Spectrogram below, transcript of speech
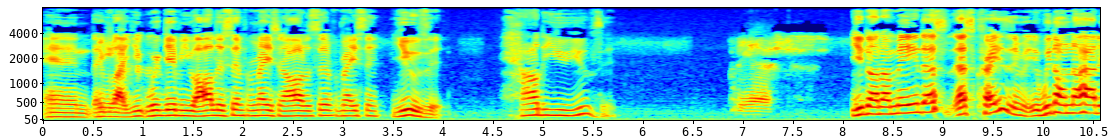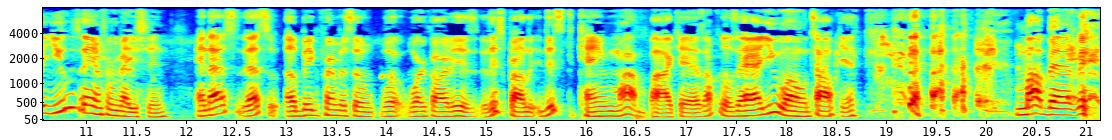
and they were like, "We're giving you all this information, all this information. Use it. How do you use it?" You know what I mean? That's that's crazy. We don't know how to use the information. And that's that's a big premise of what work hard is. This probably this came my podcast. I'm supposed to have you on talking. my bad, man.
